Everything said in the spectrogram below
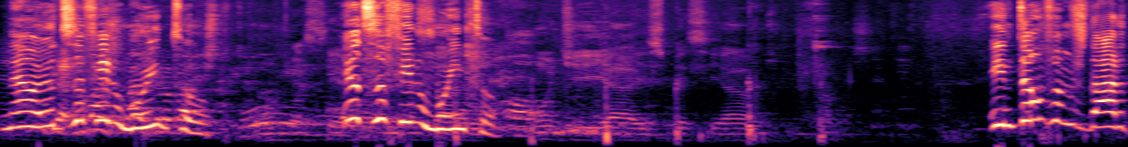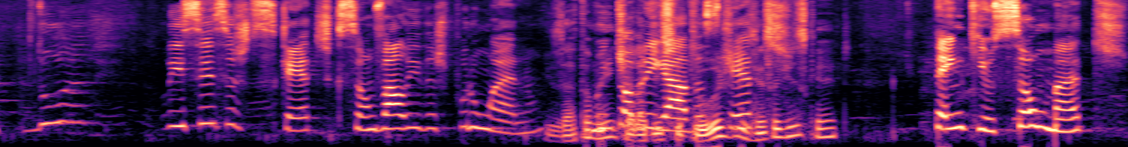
Não, eu desafio muito. Eu desafio muito. Bom dia especial. Então vamos dar duas licenças de sketch que são válidas por um ano. Exatamente, Muito obrigada, duas sketch. licenças de sketch. Thank you so much.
